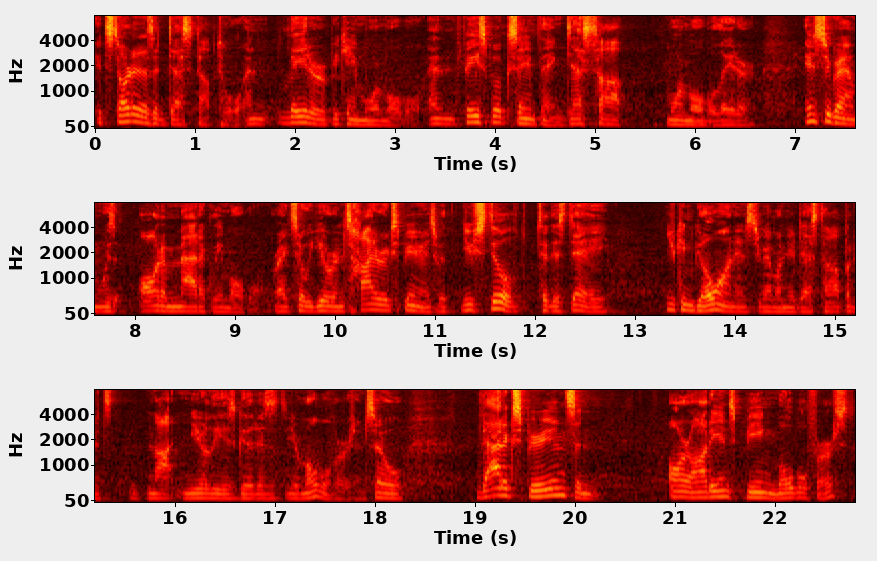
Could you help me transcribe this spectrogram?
it started as a desktop tool and later became more mobile. And facebook same thing desktop more mobile later. Instagram was automatically mobile right? So your entire experience with you still to this day you can go on Instagram on your desktop, but it's not nearly as good as your mobile version. So that experience and our audience being mobile first,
